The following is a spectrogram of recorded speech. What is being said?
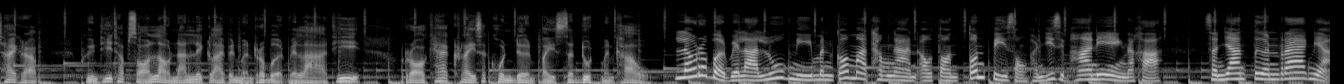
ใช่ครับ พื้นที่ทับซ้อนเหล่านั้นเลยกลายเป็นเหมือนระเบิดเวลาที่รอแค่ใครสักคนเดินไปสะดุดมันเข้า แล้วระเบิดเวลาลูกนี้มันก็มาทำงานเอาตอนต้นปี 2025 นี่เองนะคะ สัญญาณเตือนแรกเนี่ย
